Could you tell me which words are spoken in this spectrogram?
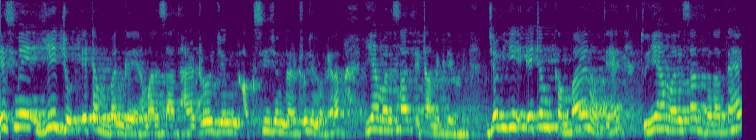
इसमें ये जो एटम बन गए, हमारे साथ हाइड्रोजन ऑक्सीजन नाइट्रोजन वगैरह, ये हमारे साथ एटॉमिक लेवल है। जब ये एटम कंबाइन होते हैं तो ये हमारे साथ बनाता है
